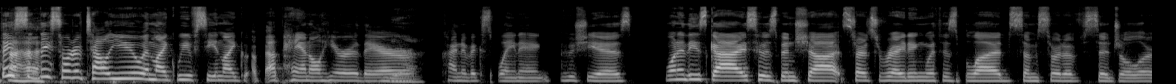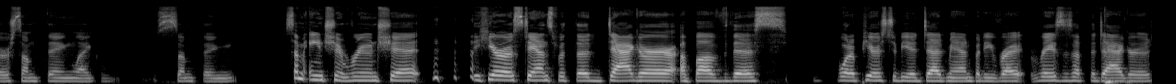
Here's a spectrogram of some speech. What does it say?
they they sort of tell you, and like we've seen like a, a panel here or there, kind of explaining who she is. One of these guys who's been shot starts writing with his blood some sort of sigil or something like something, some ancient rune shit. the hero stands with the dagger above this what appears to be a dead man, but he ri- raises up the dagger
